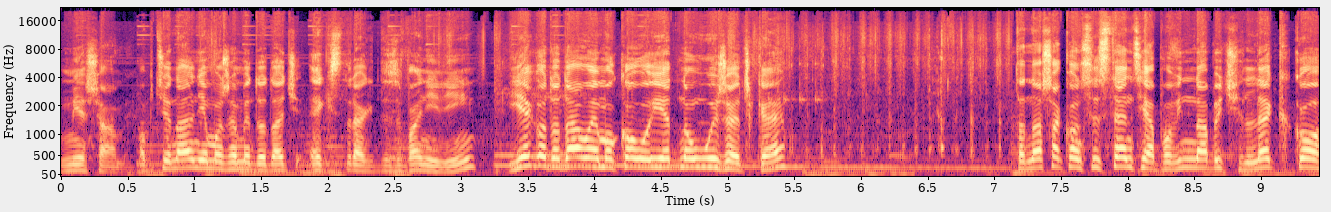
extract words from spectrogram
mieszamy. Opcjonalnie możemy dodać ekstrakt z wanilii. Jego dodałem około jedną łyżeczkę. Ta nasza konsystencja powinna być lekko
